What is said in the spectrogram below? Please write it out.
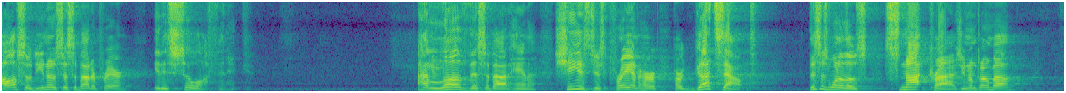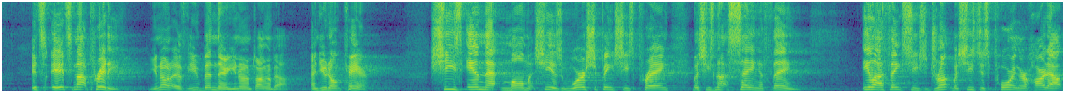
Also, do you notice this about her prayer? It is so authentic. I love this about Hannah. She is just praying her, her guts out. This is one of those snot cries. You know what I'm talking about? It's, it's not pretty. You know, if you've been there, you know what I'm talking about. And you don't care. She's in that moment. She is worshiping, she's praying, but she's not saying a thing. Eli thinks she's drunk, but she's just pouring her heart out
